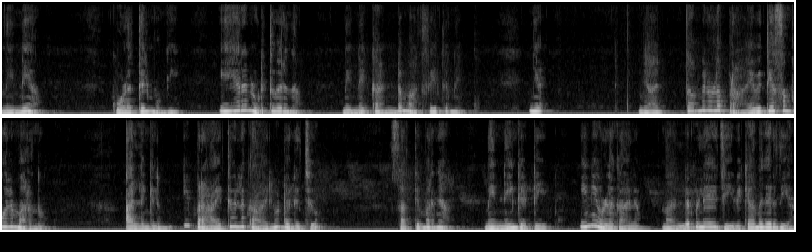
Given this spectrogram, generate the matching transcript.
നിന്നെയാ. കുളത്തിൽ മുങ്ങി ഈറൻ ഉടുത്തു വരുന്ന നിന്നെ കണ്ട മാത്രമേ തന്നെ ഞാൻ തമ്മിലുള്ള പ്രായവ്യത്യാസം പോലും മറന്നു. അല്ലെങ്കിലും ഈ പ്രായത്തിൽ വല്ല കാര്യമുണ്ടോ ലച്ചു? സത്യം പറഞ്ഞ നിന്നെയും കെട്ടി ഇനിയുള്ള കാലം നല്ല പിള്ളയായി ജീവിക്കാമെന്ന് കരുതിയാ.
